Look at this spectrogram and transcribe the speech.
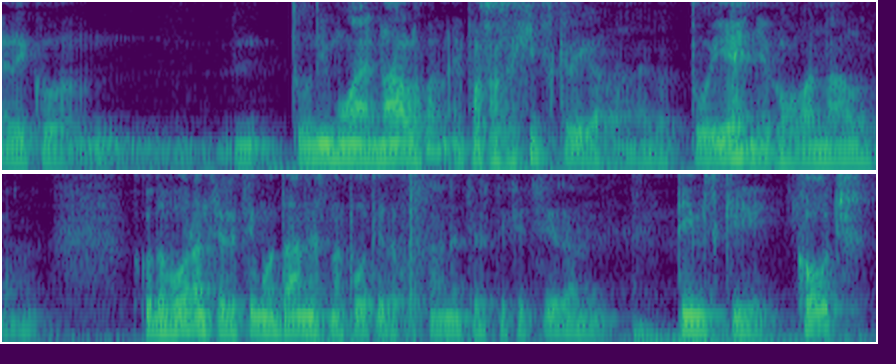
Je rekel, to ni moja naloga. Ne? Pa so se hitro skregali, da to je njegova naloga. Ne? Tako da Voran je recimo danes na poti, da postane certificiran timski coach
